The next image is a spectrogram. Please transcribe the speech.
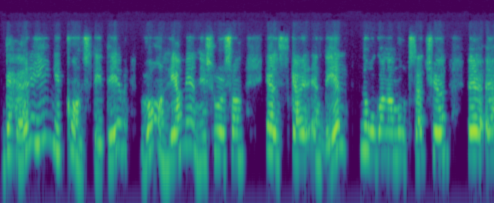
det här är inget konstigt. Det är vanliga människor som älskar en del någon av motsatt kön, eh, eh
